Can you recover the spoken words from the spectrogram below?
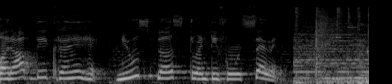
और आप देख रहे हैं news plus twenty four seven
